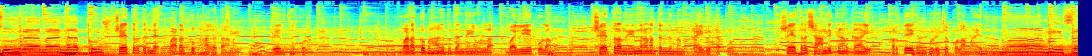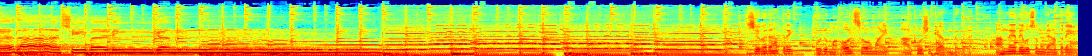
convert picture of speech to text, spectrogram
സുരവന പുഷ് ക്ഷേത്രത്തിന്റെ വടക്കു ഭാഗത്താണ് തീർത്ഥക്കുളം വടക്കു ഭാഗത്ത് തന്നെയുള്ള വലിയ കുളം ക്ഷേത്ര നിയന്ത്രണത്തിൽ നിന്നും കൈവിട്ടപ്പോൾ ക്ഷേത്ര ശാന്തിക്കാർക്കായി പ്രത്യേകം കുഴിച്ച കുളമായിരുന്നു. സദാശിവലിംഗം. ശിവരാത്രി ഒരു മഹോത്സവമായി ആഘോഷിക്കാറുണ്ട് ഇവിടെ. അന്നേ ദിവസം രാത്രിയിൽ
